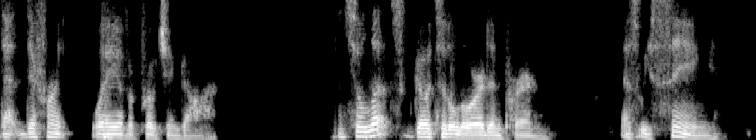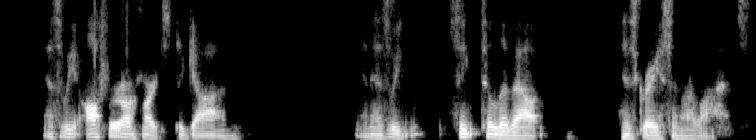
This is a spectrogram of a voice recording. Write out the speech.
that different way of approaching God. And so let's go to the Lord in prayer as we sing as we offer our hearts to God and as we seek to live out His grace in our lives.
